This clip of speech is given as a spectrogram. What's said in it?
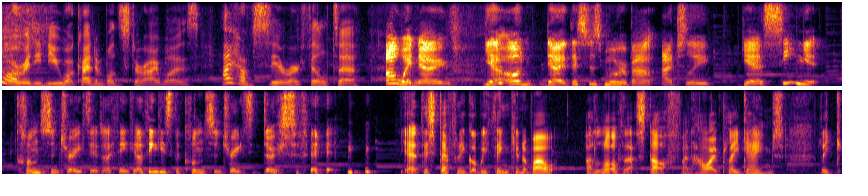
You already knew what kind of monster I was. I have zero filter. Oh, I know. Yeah. Oh no, this was more about actually, yeah, seeing it concentrated. I think. I think it's the concentrated dose of it. Yeah, this definitely got me thinking about a lot of that stuff and how I play games. Like,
